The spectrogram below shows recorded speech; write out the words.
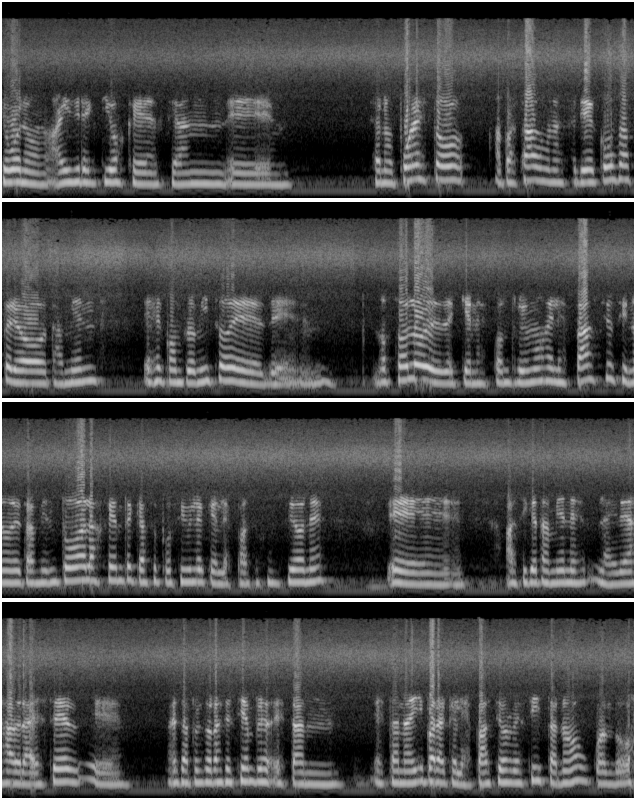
bueno, hay directivos que se han, eh, se han opuesto, ha pasado una serie de cosas, pero también es el compromiso de, no solo de, quienes construimos el espacio, sino de también toda la gente que hace posible que el espacio funcione. Eh, así que también es, la idea es agradecer eh, a esas personas que siempre están están ahí para que el espacio resista, ¿no? Cuando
